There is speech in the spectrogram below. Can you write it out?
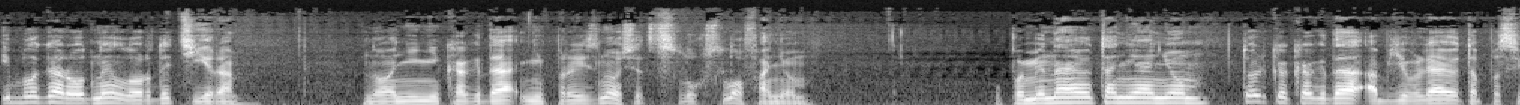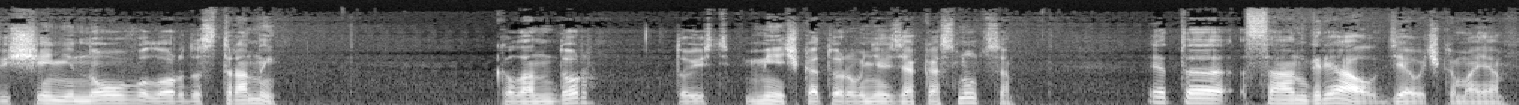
и благородные лорды Тира, но они никогда не произносят вслух слов о нем. Упоминают они о нем только когда объявляют о посвящении нового лорда страны. Каландор, то есть меч, которого нельзя коснуться, это Саангриал, девочка моя. —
